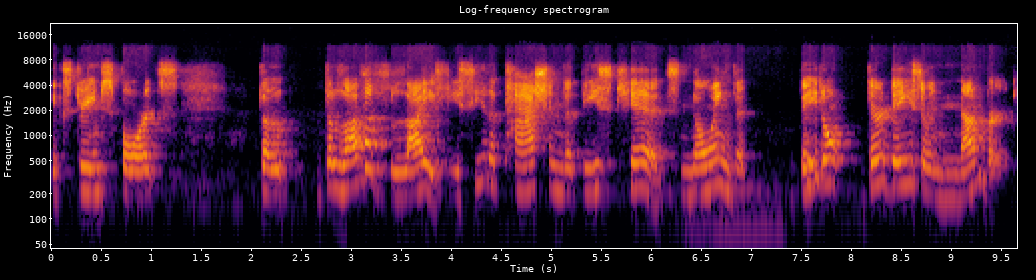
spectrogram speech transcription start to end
extreme sports, the the love of life. You see the passion that these kids, knowing that they don't, their days are numbered.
